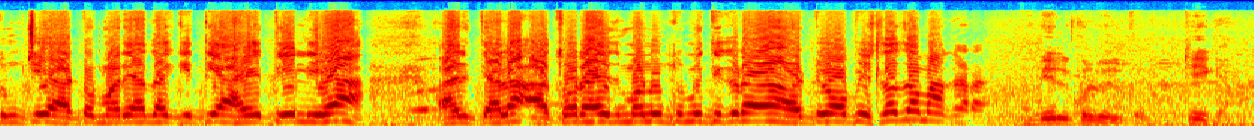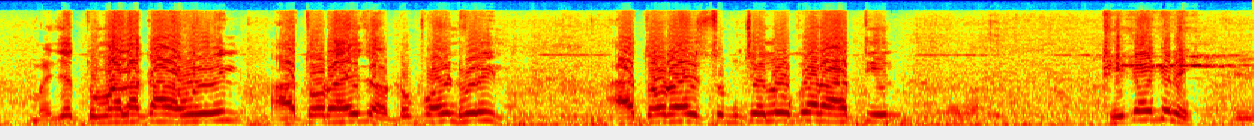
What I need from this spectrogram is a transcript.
तुमची ऑटो मर्यादा किती आहे ते लिहा आणि त्याला ऑथोराईज म्हणून तुम्ही तिकडं आर टी ऑफिसला जमा करा. बिलकुल बिलकुल. ठीक आहे. म्हणजे तुम्हाला काय होईल? ऑथोराईज ऑटो पॉईंट होईल. ऑथोराईज तुमचे लोक राहतील. ठीक आहे की नाही?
